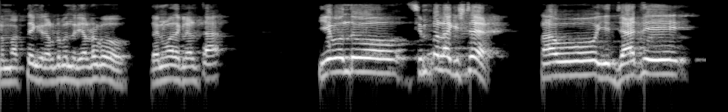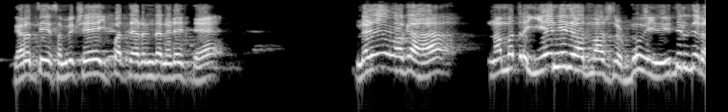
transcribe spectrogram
ನಮ್ಮ ಅಕ್ಕಂಗಿರು ಎಲ್ಲರೂ ಬಂದಿದ್ದಾರೆ. ಎಲ್ರಿಗೂ ಧನ್ಯವಾದಗಳು ಹೇಳ್ತಾ. ಈ ಒಂದು ಸಿಂಪಲ್ ಆಗಿ ಇಷ್ಟೇ. ನಾವು ಈ ಜಾತಿ ಗಣತಿ ಸಮೀಕ್ಷೆ ಇಪ್ಪತ್ತೆರಡರಿಂದ ನಡೆಯುತ್ತೆ. ನಡೆಯುವಾಗ ನಮ್ಮ ಹತ್ರ ಏನಿದೆ ಅದು ಮಾಸ್ಟರ್? ದುಡ್ಡು ಇದಿಲ್ದಿರ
